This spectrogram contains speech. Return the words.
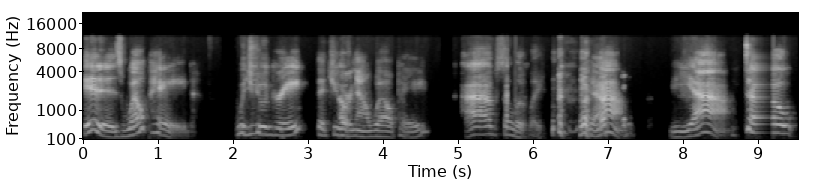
it is well paid. Would you agree that you Oh. are now well paid? Absolutely. Yeah. yeah. So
